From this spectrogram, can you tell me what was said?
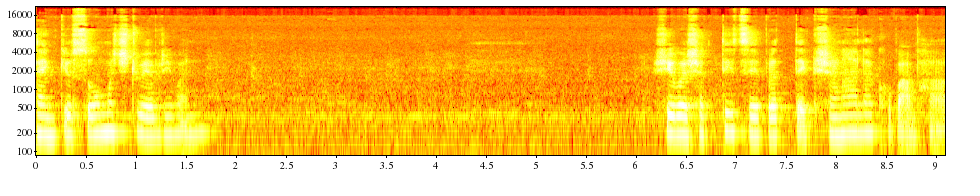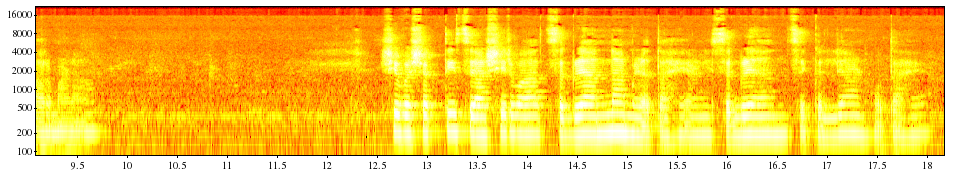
Thank you so much to everyone शिवशक्तीचे प्रत्येक क्षणाला खूप आभार माना. शिवशक्तीचे आशीर्वाद सगळ्यांना मिळत आहे आणि सगळ्यांचे कल्याण होत आहे.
